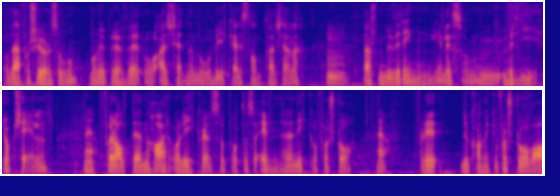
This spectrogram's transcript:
Og derfor så gjør det så vondt når vi prøver å erkjenne noe vi ikke er i stand til å erkjenne. Mm. Det er som du vrenger, liksom, vrir opp sjelen ja. for alt det den har. Og likevel så, så evner den ikke å forstå. Ja. Fordi du kan ikke forstå hva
